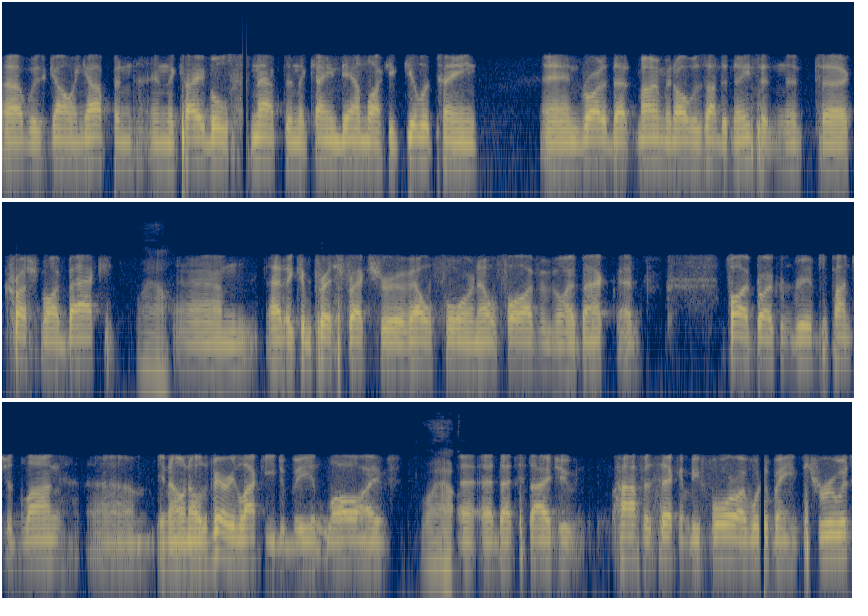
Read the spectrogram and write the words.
uh, was going up, and, and the cable snapped, and it came down like a guillotine. And right at that moment, I was underneath it, and it uh, crushed my back. Wow. Um, I had a compressed fracture of L4 and L5 in my back. Had five broken ribs, punctured lung. Um, you know, and I was very lucky to be alive Wow. At, at that stage, half a second before, I would have been through it.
